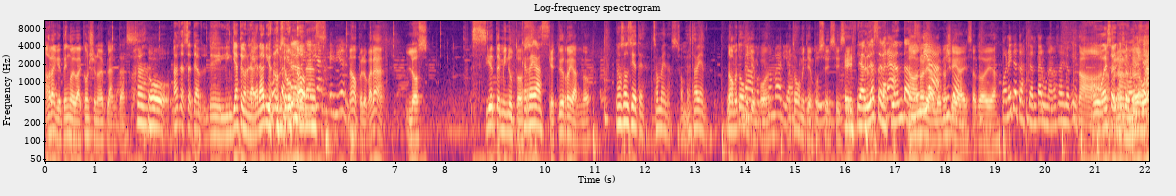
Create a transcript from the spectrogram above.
Ahora que tengo el balcón lleno de plantas. Oh. Ah, te, te, te linkeaste con el agrario en un segundo. No, pero pará. Los siete minutos Que regás. que estoy regando. No son siete, son menos. Pero está bien. No, me tomo No, mi tiempo, porque ¿eh? son varias. Me tomo mi tiempo, sí, sí, sí. Eh, ¿Le hablas a las Pará. plantas? No, Un no le día, hablo, no Nico. llegué a esa todavía. Ponete a trasplantar una, no sabes lo que es. No, Uh, no, eso- pero eso no, no a lo voy a-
